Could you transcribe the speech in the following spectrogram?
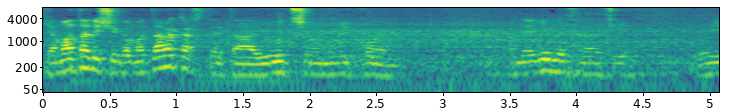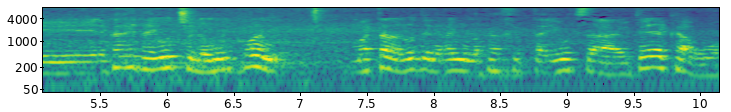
כי אמרת לי שגם אתה לקחת את הייעוץ של עמרי כהן. אני אגיד לך, אחי. אה, לקח את הייעוץ של עמרי כהן, מתן, לא יודע, נראה לי הוא לקח את הייעוץ היותר יקר, הוא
